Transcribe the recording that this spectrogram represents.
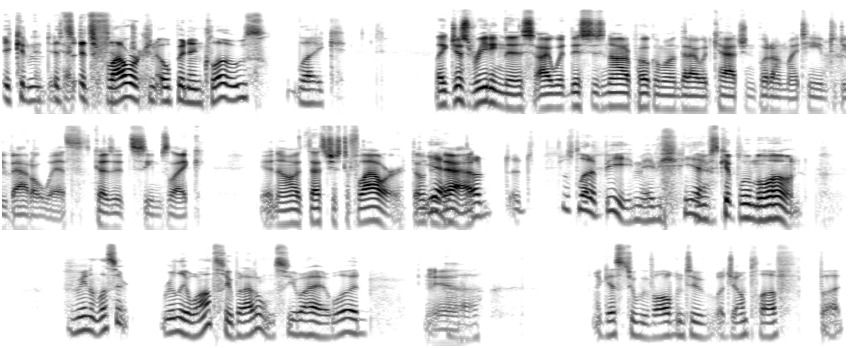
it can its its flower can open and close. Like Like just reading this, I would. This is not a Pokemon that I would catch and put on my team to do battle with, because it seems like, you know, that's just a flower. Don't yeah, do that. I'd- I'd uh, just let it be. Maybe. Yeah. Leave Skiploom alone. I mean, unless it really wants to, but I don't see why it would. Yeah. Uh, I guess to evolve into a Jumpluff, but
